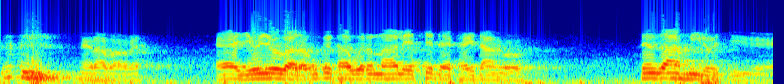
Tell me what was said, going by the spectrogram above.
အဲ့ဒါပါပဲအဲရိုးရိုးကတော့ဥပေက္ခဝေဒနာလေးဖြစ်တဲ့ခိုက်တံကိုစဉ်းစားမိလို့ရှိရင်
